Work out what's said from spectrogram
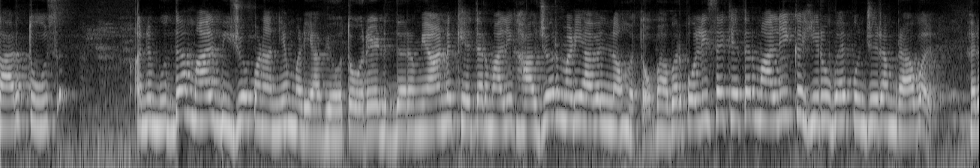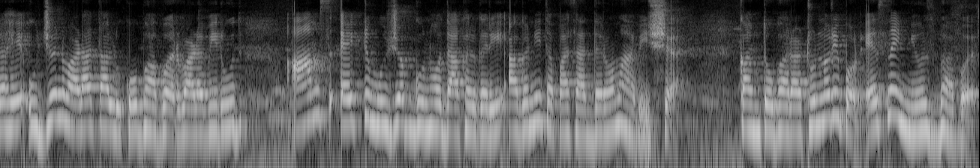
કારતૂસ અને મુદ્દા માલ બીજો પણ અન્ય મળી આવ્યો હતો. રેડ દરમિયાન ખેતર માલિક હાજર મળી આવેલ ન હતો. ભાભર પોલીસે ખેતર માલિક હીરુભાઈ પુંજીરામ રાવલ રહે ઉજ્જનવાડા તાલુકો ભાભરવાડા વિરુદ્ધ આર્મ્સ એક્ટ મુજબ ગુનો દાખલ કરી આગળની તપાસ હાથ ધરવામાં આવી છે. કાંતોભા રાઠોડનો report S nine news Bhabhar.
